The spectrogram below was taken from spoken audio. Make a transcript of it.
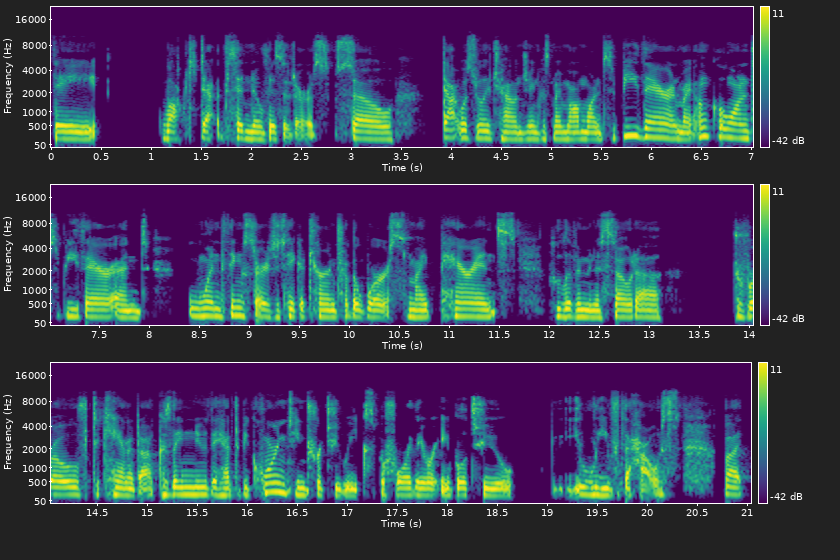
they locked down, said no visitors. So that was really challenging because my mom wanted to be there and my uncle wanted to be there. And when things started to take a turn for the worse, my parents who live in Minnesota drove to Canada because they knew they had to be quarantined for two weeks before they were able to leave the house. But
